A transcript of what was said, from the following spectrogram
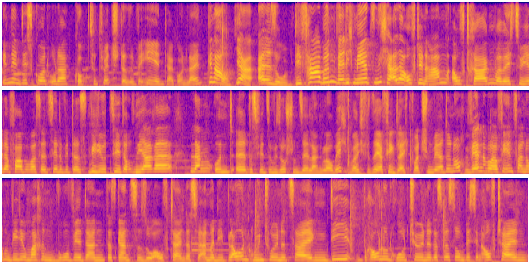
in den Discord oder kommt zu Twitch, da sind wir eh jeden Tag online. Genau, ja, also die Farben werde ich mir jetzt nicht alle auf den Arm auftragen, weil wenn ich zu jeder Farbe was erzähle, wird das Video 10.000 Jahre lang und äh, das wird sowieso schon sehr lang, glaube ich, weil ich sehr viel gleich quatschen werde noch. Wir werden aber auf jeden Fall noch ein Video machen, wo wir dann das Ganze so aufteilen, dass wir einmal die Blau- und Grüntöne zeigen, die Braun- und Rottöne, dass wir es so ein bisschen aufteilen,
